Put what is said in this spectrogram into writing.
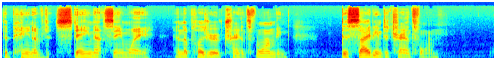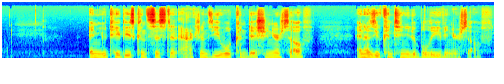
the pain of staying that same way and the pleasure of transforming, deciding to transform. And you take these consistent actions, you will condition yourself. And as you continue to believe in yourself,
